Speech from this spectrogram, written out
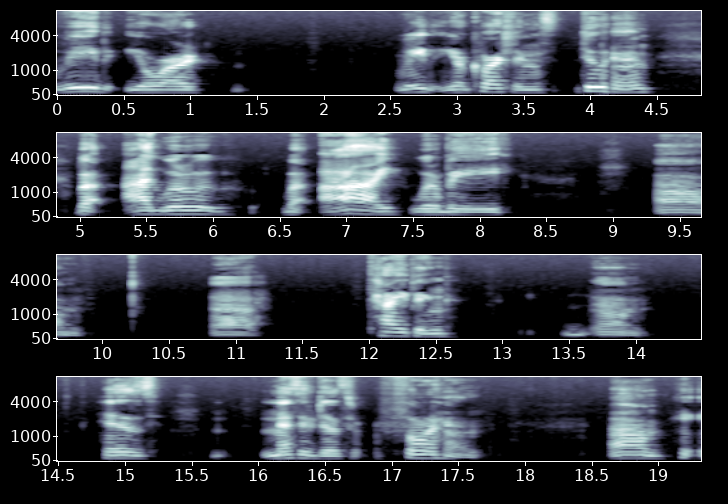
read your read your questions to him. But I will, but I will be um uh typing um his messages for him. Um, he,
